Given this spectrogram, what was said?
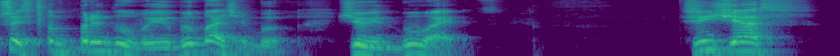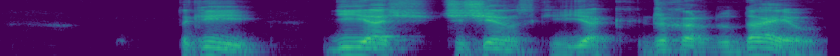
щось там придумаю. Ми бачимо, що відбувається. В свій час такий діяч чеченський, як Джахар Дудаєв,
